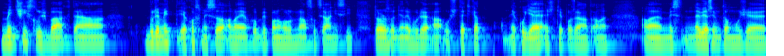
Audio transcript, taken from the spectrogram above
menší služba, která bude mít jako smysl, ale jako by plnohodnotná sociální síť to rozhodně nebude a už teďka jako je ještě pořád, ale, ale nevěřím tomu, že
